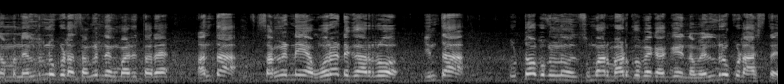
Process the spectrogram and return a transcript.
ನಮ್ಮನ್ನೆಲ್ಲರನ್ನೂ ಕೂಡ ಸಂಘಟನೆಗೆ ಮಾಡಿರ್ತಾರೆ. ಅಂಥ ಸಂಘಟನೆಯ ಹೋರಾಟಗಾರರು ಇಂಥ ಹುಟ್ಟುಹಬ್ಬಗಳನ್ನು ಸುಮಾರು ಮಾಡ್ಕೋಬೇಕಾಗಿ ನಾವೆಲ್ಲರೂ ಕೂಡ ಆಸ್ತಾ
